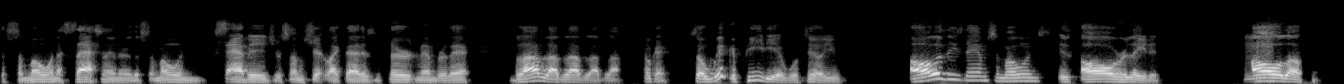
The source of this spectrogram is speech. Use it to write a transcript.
the Samoan assassin or the Samoan savage or some shit like that is the third member there. Blah, blah, blah, blah, blah. Okay. So Wikipedia will tell you all of these damn Samoans is all related. Mm. All of them.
